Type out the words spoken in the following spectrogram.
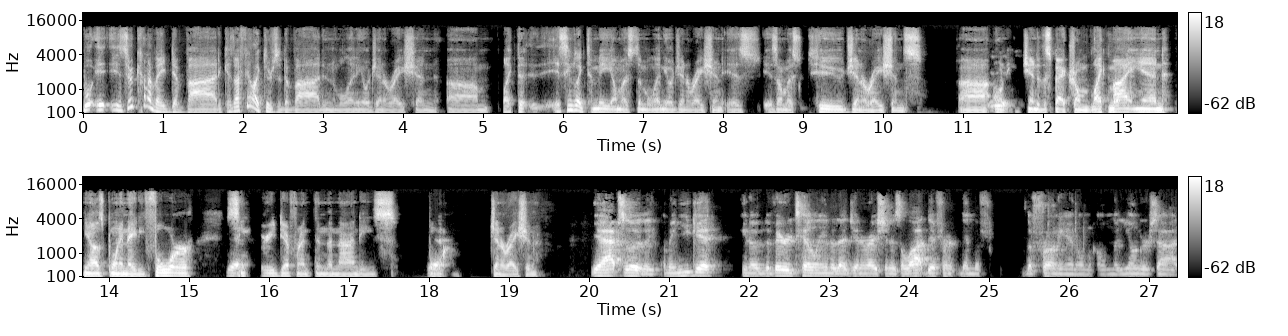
Well, is there kind of a divide? Because I feel like there's a divide in the millennial generation. Um, like the, it seems like to me, almost the millennial generation is is almost two generations uh, on each end of the spectrum. Like my end, you know, I was born in '84. Yeah. Seems very different than the '90s born generation. Yeah, absolutely. I mean, you get you know the very tail end of that generation is a lot different than the the front end on on the younger side.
